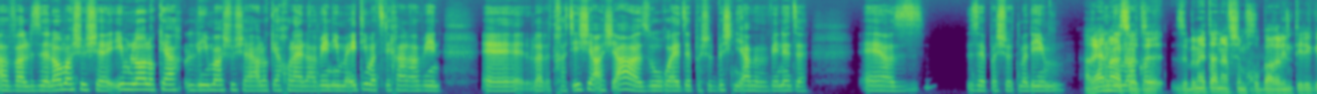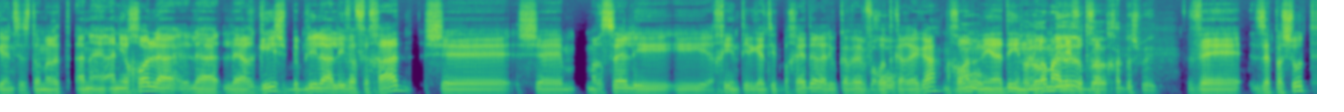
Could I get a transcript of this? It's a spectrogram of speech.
אבל זה לא משהו שאם לא לוקח לי משהו שהיה לוקח אולי להבין, אם הייתי מצליחה להבין, אה, לא יודעת, חצי שעה, שעה, אז הוא רואה את זה פשוט בשנייה ומבין את זה. אה, אז זה פשוט מדהים. הרי אין מה לעשות. זה, זה באמת ענף שמחובר על אינטליגנציה. זאת אומרת, אני, אני יכול לה, לה, להרגיש, בלי להעליב אף אחד, ש, שמרסל היא, היא הכי אינטליגנטית בחדר, אני מקווה לפחות ברור. כרגע, נכון? ברור. אני עדין, אני לא מעליב ב- אותך. חד משמעית. וזה פשוט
